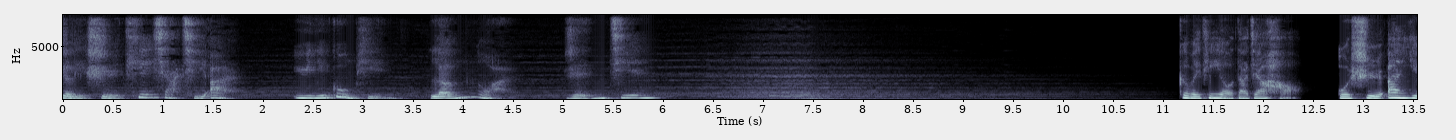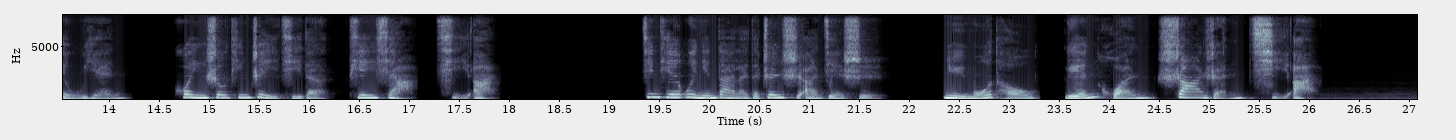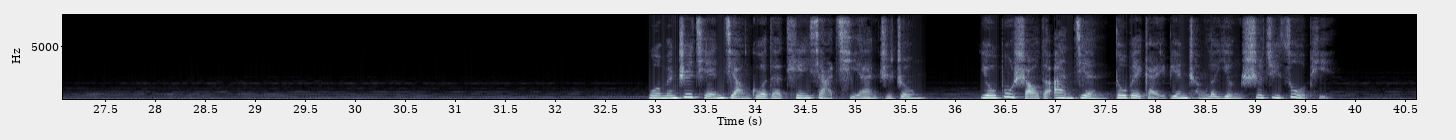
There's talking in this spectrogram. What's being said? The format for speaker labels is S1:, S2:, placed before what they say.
S1: 这里是《天下奇案》，与您共品冷暖人间。各位听友，大家好，我是暗夜无言，欢迎收听这一期的《天下奇案》。今天为您带来的真实案件是女魔头连环杀人奇案。我们之前讲过的天下奇案之中，有不少的案件都被改编成了影视剧作品。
